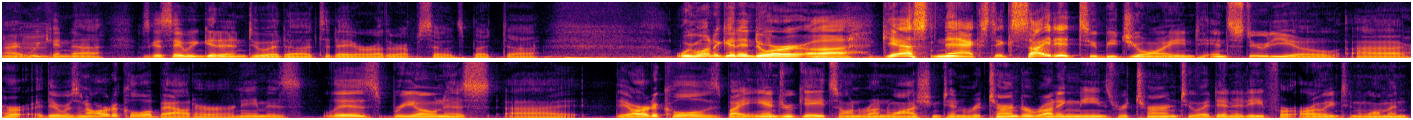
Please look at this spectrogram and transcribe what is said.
all right, we Mhm. can. Uh, I was gonna say we can get into it uh, today or other episodes, but uh, we want to get into our uh, guest next. Excited to be joined in studio. Uh, her there was an article about her. Her name is Liz Briones. Uh, the article is by Andrew Gates on Run Washington. Return to running means return to identity for Arlington woman.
